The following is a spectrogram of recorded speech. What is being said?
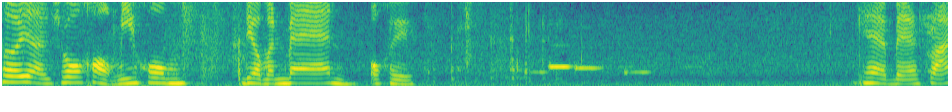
เธออย่าโชว์ของมีคม เดี๋ยวมันแบน โอเค แค่แบไส้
